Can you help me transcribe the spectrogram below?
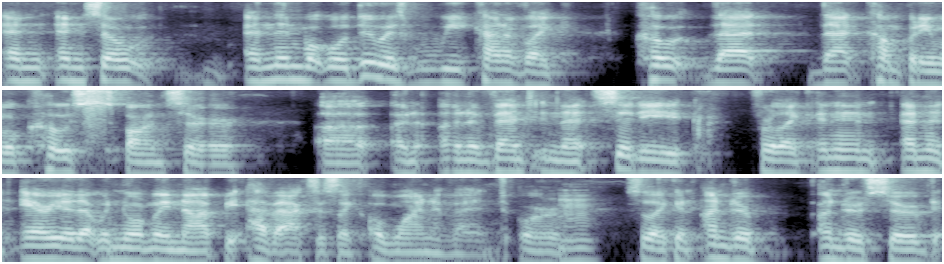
and and so and then what we'll do is we kind of like co that that company will co-sponsor uh, an, an event in that city for like in an, in an area that would normally not be have access like a wine event or Mhm. so like an under underserved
